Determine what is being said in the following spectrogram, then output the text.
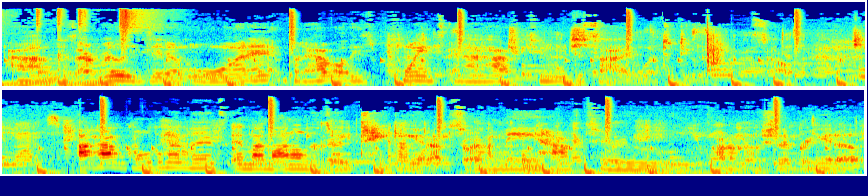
Because um, I really didn't want it, but I have all these points and I have to decide what to do with it. So I have gold on my lids and my monolids are taking it up. So I may have to, I don't know, should I bring it up?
